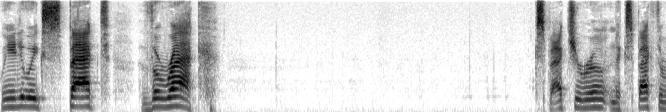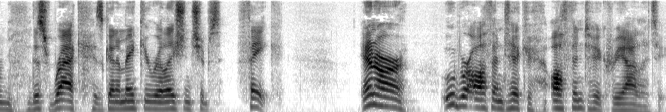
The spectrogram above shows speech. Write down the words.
We need to expect the wreck. Expect your room, expect the, this wreck is going to make your relationships fake. In our uber authentic, authentic reality,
